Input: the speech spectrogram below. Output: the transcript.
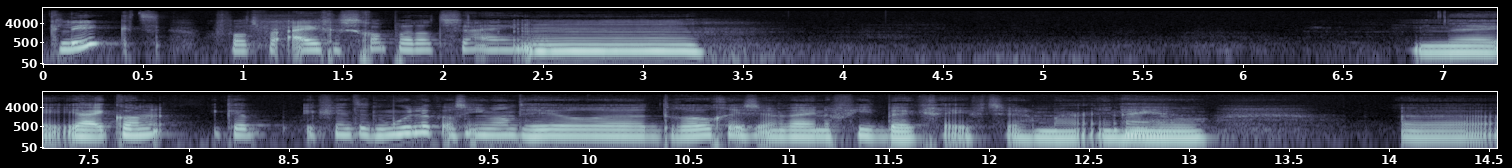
klikt? Of wat voor eigenschappen dat zijn? Mm. Nee, ja, ik kan. Ik, heb, ik vind het moeilijk als iemand heel eh, droog is en weinig feedback geeft, zeg maar. En Ah, ja. heel. eh,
